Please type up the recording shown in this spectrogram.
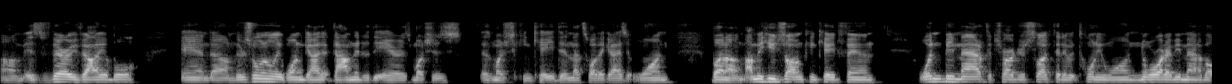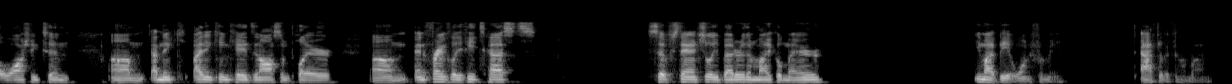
um, is very valuable. And um, there's only one guy that dominated the air as much as as much as Kincaid did, and that's why the guy's at one. But um, I'm a huge Dalton Kincaid fan. Wouldn't be mad if the Chargers selected him at 21, nor would I be mad about Washington. Um, I think I think Kincaid's an awesome player. Um, and frankly, if he tests substantially better than Michael Mayer, you might be at one for me after the combine.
